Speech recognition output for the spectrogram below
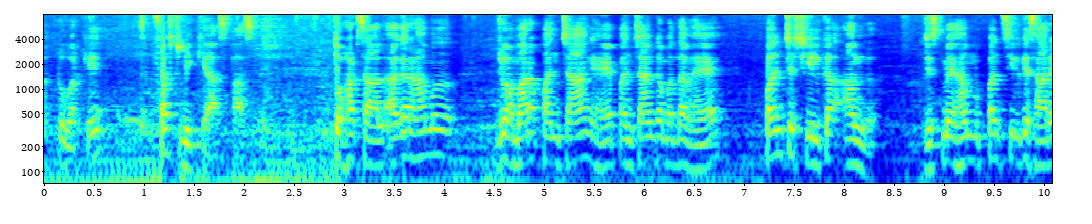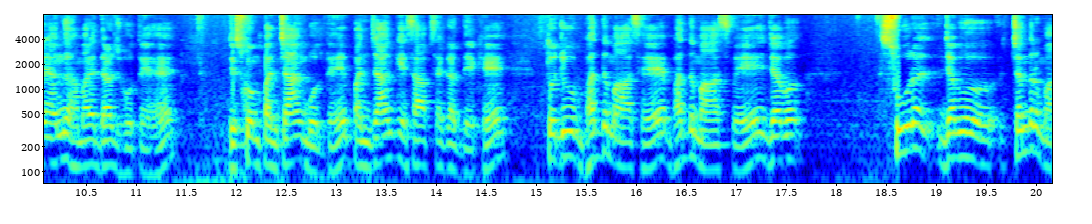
अक्टूबर के फ़र्स्ट वीक के आसपास में। तो हर साल अगर हम, जो हमारा पंचांग है, पंचांग का मतलब है पंचशील का अंग, जिसमें हम पंचशील के सारे अंग हमारे दर्ज होते हैं, जिसको हम पंचांग बोलते हैं। पंचांग के हिसाब से अगर देखें तो जो भद्र मास है, भद्र मास में जब सूरज जब चंद्रमा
